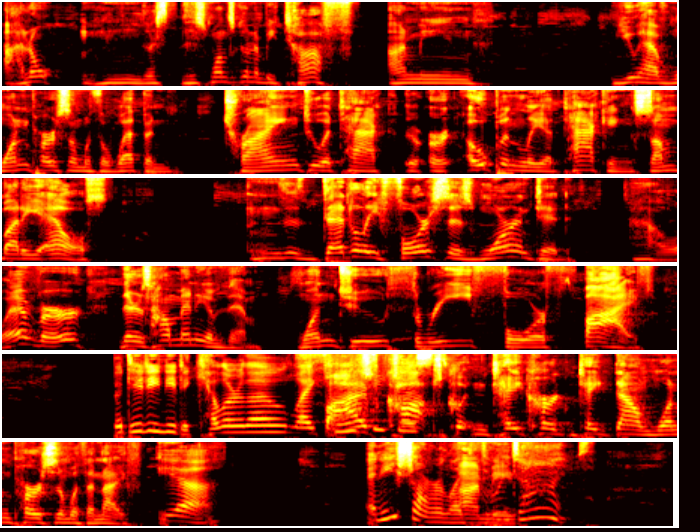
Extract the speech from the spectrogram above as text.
I don't mm, this this one's going to be tough. I mean, you have one person with a weapon trying to attack or openly attacking somebody else deadly force is warranted. However, there's how many of them? One, two, three, four, five. But did he need to kill her though? Like Five cops just- couldn't take her, take down one person with a knife. yeah. And he shot her like I three mean- times.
